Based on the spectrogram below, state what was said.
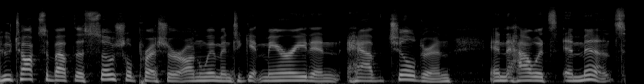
who talks about the social pressure on women to get married and have children and how it's immense.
